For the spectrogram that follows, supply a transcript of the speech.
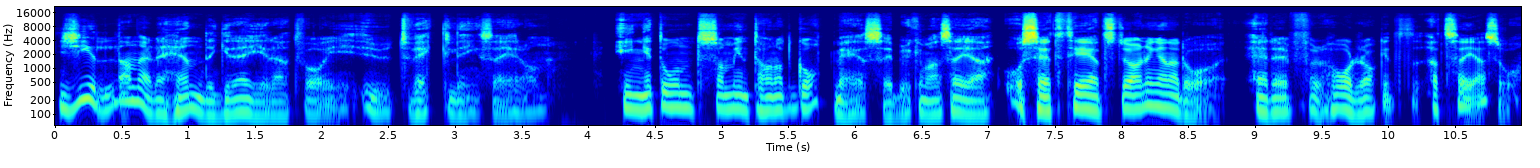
gillar när det händer grejer att vara i utveckling, säger hon. Inget ont som inte har något gott med sig, brukar man säga. Och sett till ätstörningarna då, är det för hårdraket att säga så?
